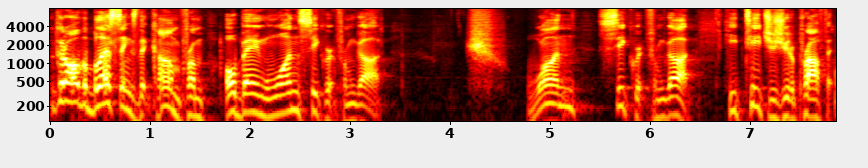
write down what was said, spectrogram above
Look at all the blessings that come from obeying one secret from God. One secret from God. He teaches you to profit.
